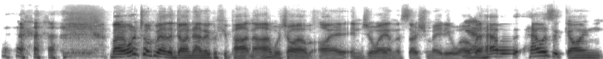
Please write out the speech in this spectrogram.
but I want to talk about the dynamic with your partner, which I I enjoy on the social media world. Yeah. But how how is it going?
